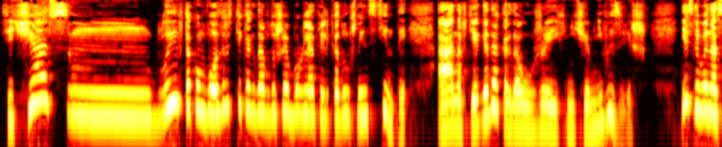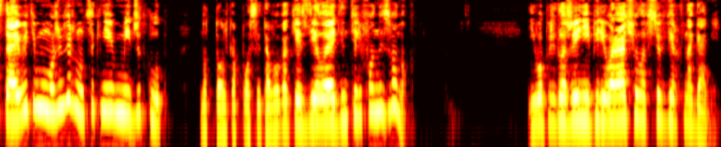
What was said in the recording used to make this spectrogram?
Сейчас вы в таком возрасте, когда в душе бурлят великодушные инстинкты, а она в тех годах, когда уже их ничем не вызовешь. Если вы настаиваете, мы можем вернуться к ней в миджет-клуб. Но только после того, как я сделаю один телефонный звонок. Его предложение переворачивало все вверх ногами.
